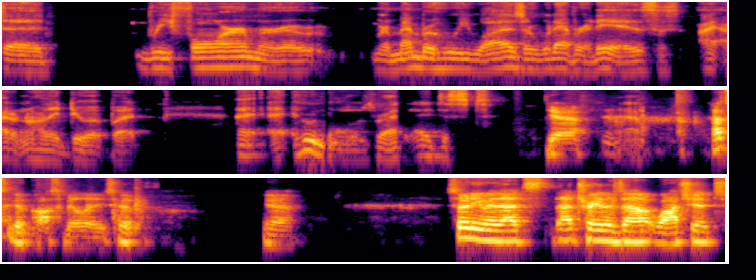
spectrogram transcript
to reform or remember who he was or whatever it is. I, I don't know how they do it, but I, I, who knows, right? I just Yeah. yeah. That's a good possibility too. Yeah. So anyway, that's that trailer's out. Watch it.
